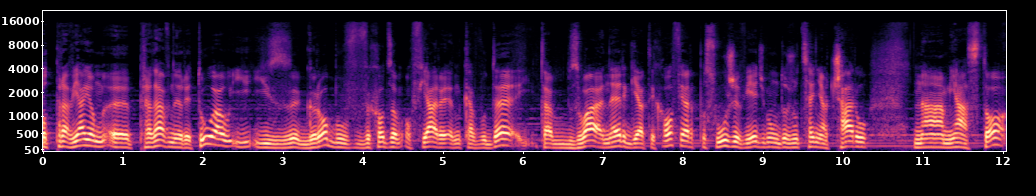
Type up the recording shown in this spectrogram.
odprawiają e, pradawny rytuał i, i, z grobów wychodzą ofiary NKWD. I ta zła energia tych ofiar posłuży wiedźmom do rzucenia czaru na miasto,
